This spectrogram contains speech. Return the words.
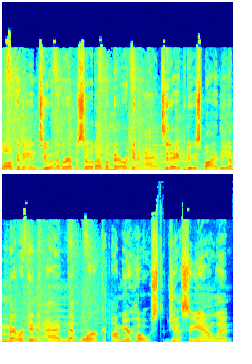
welcome into another episode of American Ag Today, produced by the American Ag Network. I'm your host, Jesse Allen.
